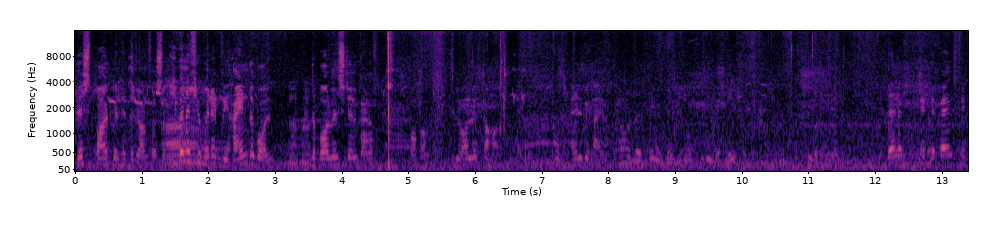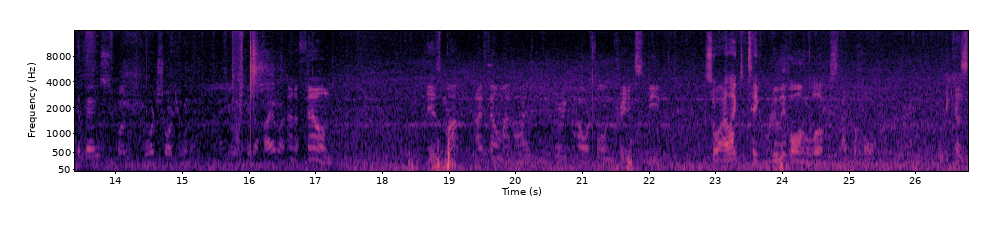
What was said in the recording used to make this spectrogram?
this part will hit the ground first. So even if you hit it behind the ball, the ball will still kind of pop out. It will always come out like this. And it will be higher. Then it, it depends. It depends on what shot you want. If you want to hit a high one. kind of found is my I found my eyes to be very powerful in creating speed. So I like to take really long looks at the hole because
